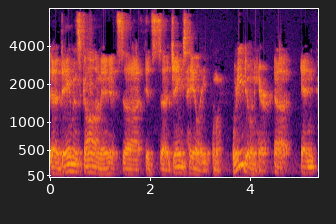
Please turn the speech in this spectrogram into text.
Uh, Damon's gone, and it's uh, it's uh, James Haley. I'm like, what are you doing here? Uh, and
